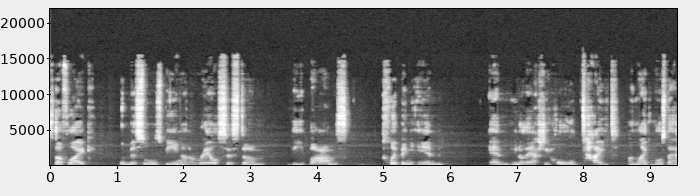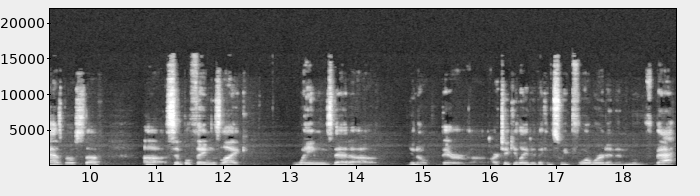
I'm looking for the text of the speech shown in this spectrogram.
Stuff like the missiles being on a rail system, the bombs clipping in, and you know they actually hold tight, unlike most of Hasbro stuff. Uh, simple things like wings that uh, you know they're uh, articulated, they can sweep forward and then move back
